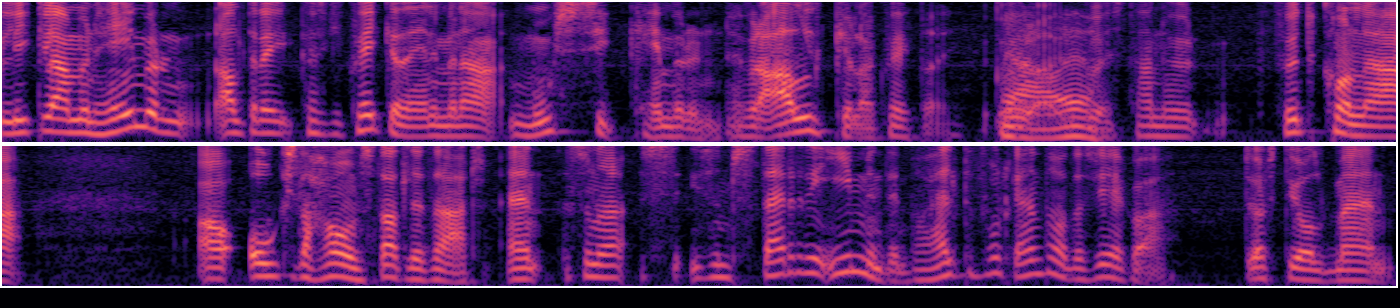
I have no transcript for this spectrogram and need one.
líklega mun heimurinn aldrei kannski kveikja það en ég meina músíkheimurinn hefur algjörlega já. Veist, hann hefur fullkonlega á ógislega háum stallið þar. En svona í sem stærri ímyndin þá heldur fólk ennþá að þetta sé eitthvað dirty old man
